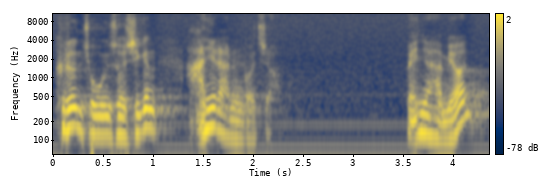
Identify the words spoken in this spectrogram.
그런 좋은 소식은 아니라는 거죠. 왜냐하면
